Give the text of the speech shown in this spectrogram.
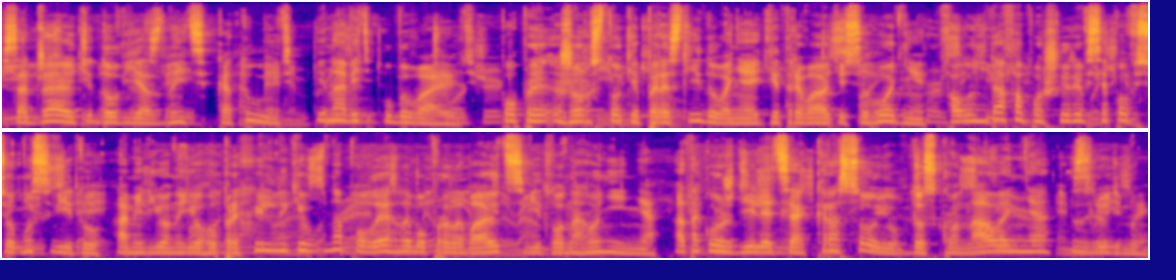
саджають до в'язниць, катують і навіть убивають. Попри жорстокі переслідування, які тривають і сьогодні, Фалундафа поширився по всьому світу, а мільйони його прихильників наполегливо проливають світло на гоніння, а також діляться красою вдосконалення з людьми.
